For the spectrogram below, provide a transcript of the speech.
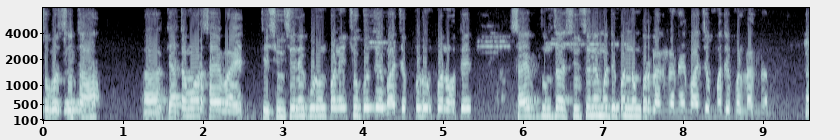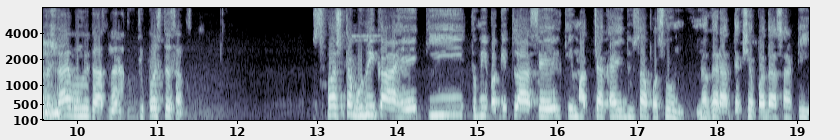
सोबत स्वतः अं, साहेब आहेत. ते शिवसेनेकडून पण इच्छुक होते भाजपकडून पण होते. साहेब तुमचा शिवसेनेमध्ये पण नंबर लागला नाही भाजपमध्ये पण लागला नाही. आता काय भूमिका असणार आहे? तुमची स्पष्ट सांग. स्पष्ट भूमिका आहे की तुम्ही बघितलं असेल की मागच्या काही दिवसापासून नगराध्यक्ष पदासाठी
